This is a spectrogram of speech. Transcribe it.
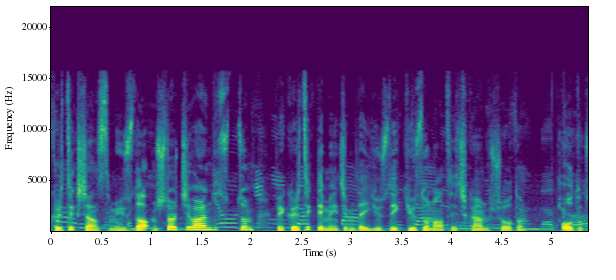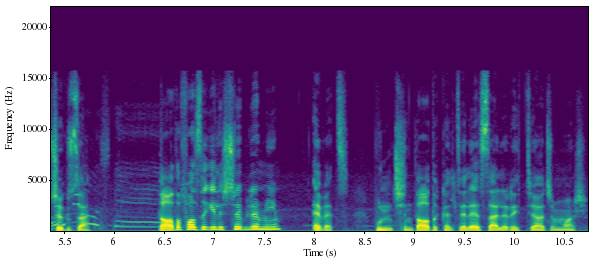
kritik şansımı %64 civarında tuttum ve kritik damage'imi de %216'ya çıkarmış oldum. Oldukça güzel. Daha da fazla geliştirebilir miyim? Evet. Bunun için daha da kaliteli eserlere ihtiyacım var.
